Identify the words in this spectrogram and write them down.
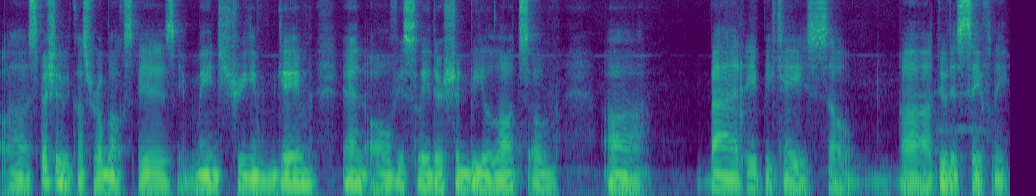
uh, especially because Roblox is a mainstream game and obviously there should be lots of uh, bad APKs. So uh, do this safely.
